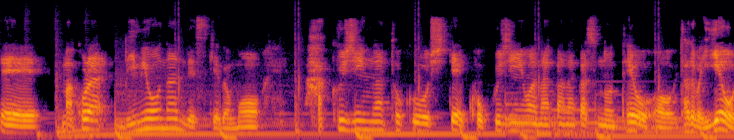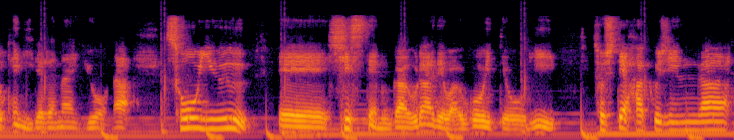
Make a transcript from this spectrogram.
えー、まあ、これは微妙なんですけども、白人が得をして黒人はなかなかその手を、例えば家を手に入れられないような、そういう、えー、システムが裏では動いており、そして白人が、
